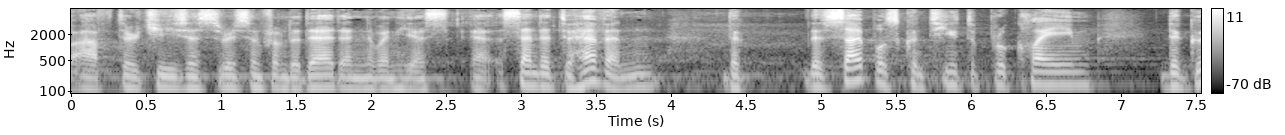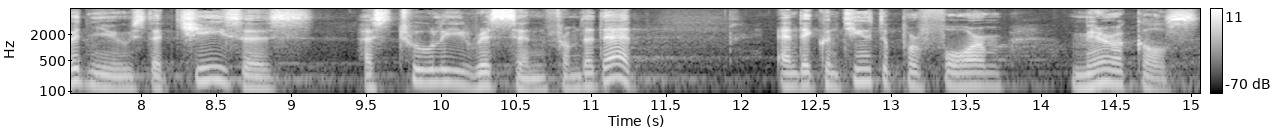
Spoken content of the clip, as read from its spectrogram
after Jesus risen from the dead and when he has uh, ascended to heaven, the, disciples continue to proclaim the good news that Jesus has truly risen from the dead. And they continue to perform miracles,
